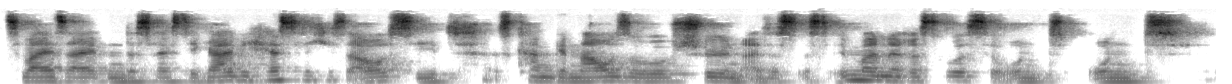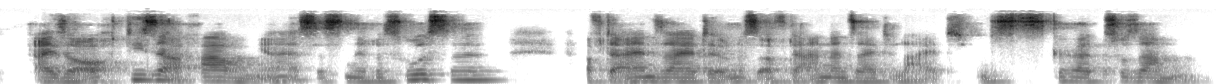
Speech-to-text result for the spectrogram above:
zwei Seiten. Das heißt, egal wie hässlich es aussieht, es kann genauso schön. Also es ist immer eine Ressource und, und also auch diese Erfahrung, ja, es ist eine Ressource auf der einen Seite und es ist auf der anderen Seite Leid. Und es gehört zusammen.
